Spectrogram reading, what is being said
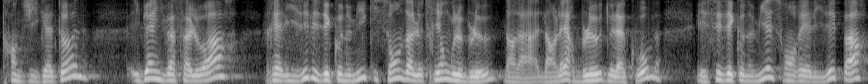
30 euh, gigatonnes, eh bien il va falloir réaliser les économies qui sont dans le triangle bleu, dans l'air bleu de la courbe. Et ces économies, elles seront réalisées par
